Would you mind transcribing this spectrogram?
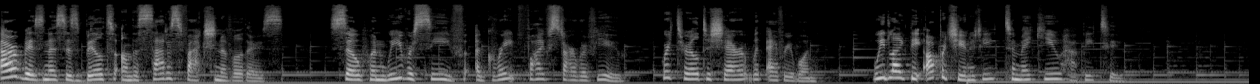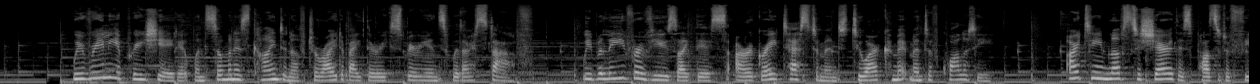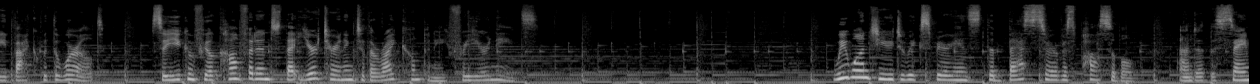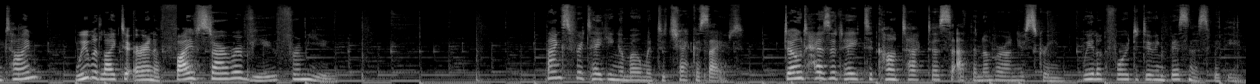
Our business is built on the satisfaction of others. So when we receive a great five star review, we're thrilled to share it with everyone. We'd like the opportunity to make you happy too. We really appreciate it when someone is kind enough to write about their experience with our staff. We believe reviews like this are a great testament to our commitment of quality. Our team loves to share this positive feedback with the world, so you can feel confident that you're turning to the right company for your needs. We want you to experience the best service possible, and at the same time, we would like to earn a five star review from you. Thanks for taking a moment to check us out. Don't hesitate to contact us at the number on your screen. We look forward to doing business with you.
